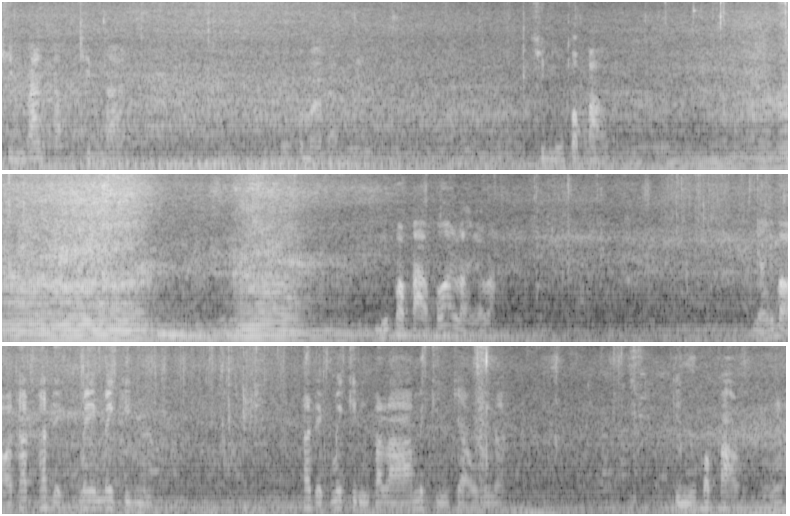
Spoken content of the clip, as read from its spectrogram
ชิมบ้างครับ ชิมบ้างหมูเข้ามาแบบนี้ ชิมหมู เปล่าๆหมูเปล่าๆก็อร่อยแล้วอะ อย่างที่บอกว่าถ้าถ้าเด็กไม่ไม่กิน ถ้าเด็กไม่กินปลาร้าไม่กินแจ่วนี่นะ กินหมูเปล่าๆอย่างเงี้ย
